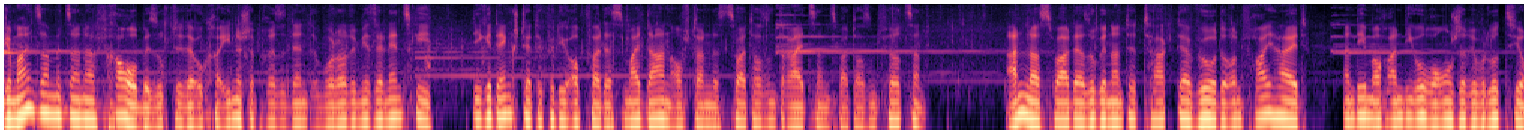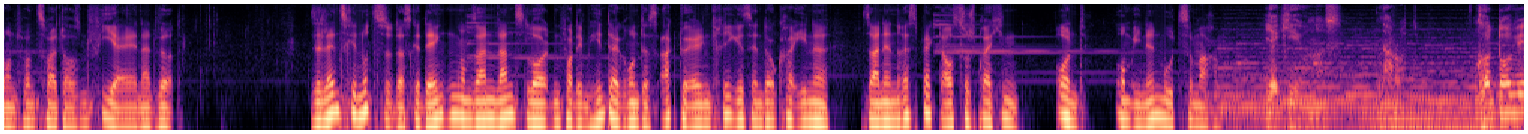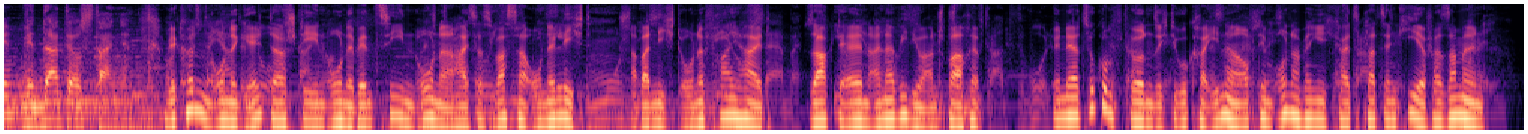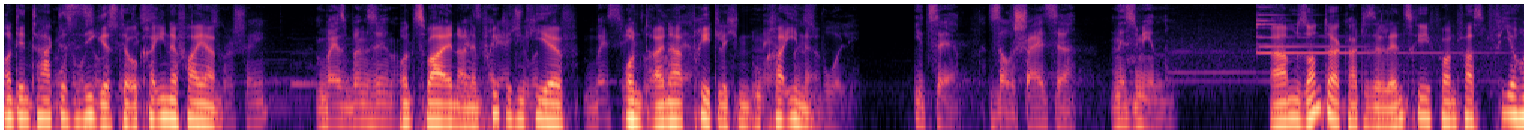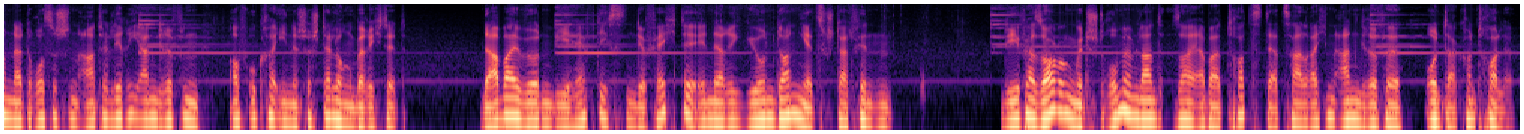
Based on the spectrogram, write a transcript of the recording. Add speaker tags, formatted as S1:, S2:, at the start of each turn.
S1: Gemeinsam mit seiner Frau besuchte der ukrainische Präsident Volodymyr Zelensky die Gedenkstätte für die Opfer des Maidan-Aufstandes 2013-2014. Anlass war der sogenannte Tag der Würde und Freiheit, an dem auch an die Orange Revolution von 2004 erinnert wird. Zelensky nutzte das Gedenken, um seinen Landsleuten vor dem Hintergrund des aktuellen Krieges in der Ukraine seinen Respekt auszusprechen und um ihnen Mut zu machen. Wir können ohne Geld dastehen, ohne Benzin, ohne heißes Wasser, ohne Licht, aber nicht ohne Freiheit, sagte er in einer Videoansprache. In der Zukunft würden sich die Ukrainer auf dem Unabhängigkeitsplatz in Kiew versammeln und den Tag des Sieges der Ukraine feiern. Und zwar in einem friedlichen Kiew und einer friedlichen Ukraine. Am Sonntag hatte Zelensky von fast 400 russischen Artillerieangriffen auf ukrainische Stellungen berichtet. Dabei würden die heftigsten Gefechte in der Region Donetsk stattfinden. Die Versorgung mit Strom im Land sei aber trotz der zahlreichen Angriffe unter Kontrolle.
